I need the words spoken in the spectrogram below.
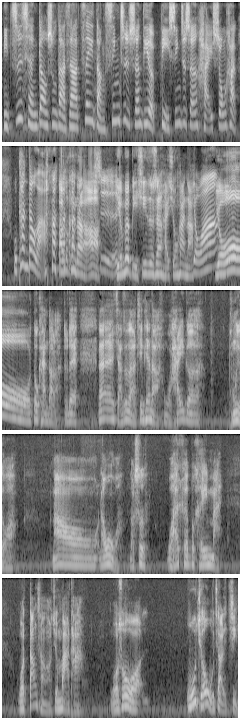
你之前告诉大家这一档新智深第二比新智深还凶悍，我看到了，啊，都看到了啊，是有没有比新智深还凶悍呢？有啊，有，都看到了，对不对？呃，讲真的，今天呢，我还有一个朋友啊，然后来问我，老师，我还可不可以买？我当场啊就骂他，我说我。五九五叫你进，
